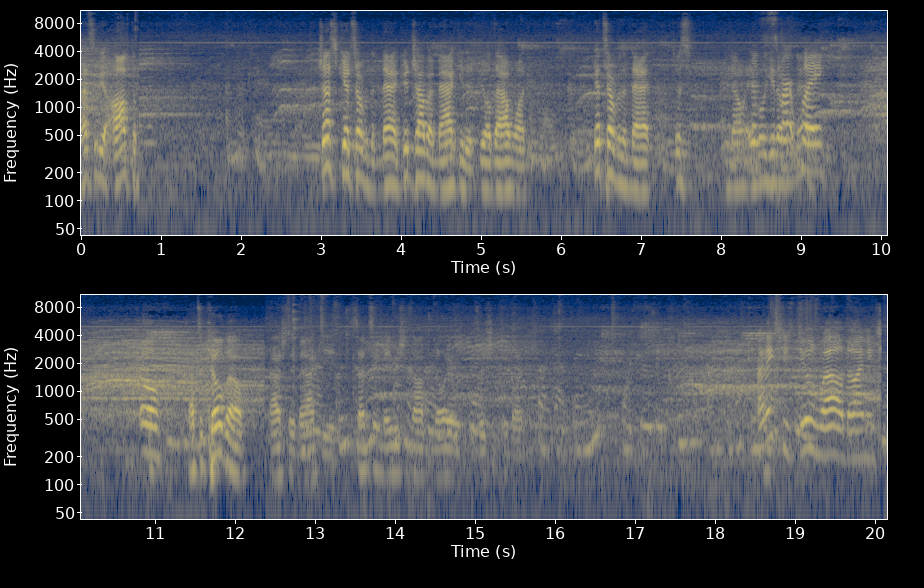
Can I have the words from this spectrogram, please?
That's to be off the. Just gets over the net. Good job by Mackey to field that one. Gets over the net. Just, you know, able to get smart over the play. net. Oh, That's a kill, though. Ashley Mackey, sensing maybe she's not familiar with the position too much. I think she's doing well, though. I mean, she-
